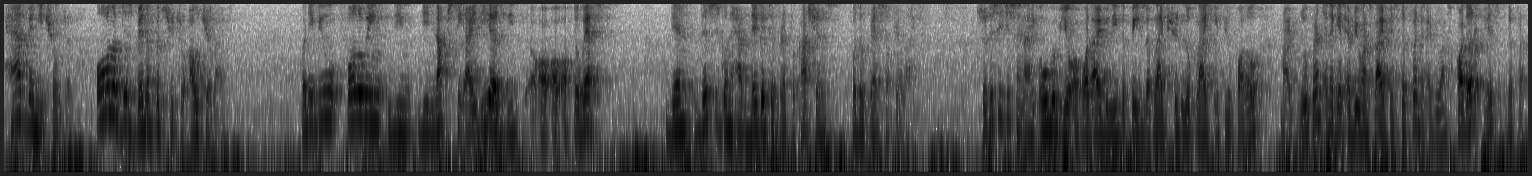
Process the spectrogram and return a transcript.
have many children. All of this benefits you throughout your life. But if you following the, the nafsi ideas the, of, of the West, then this is going to have negative repercussions for the rest of your life. So this is just an overview of what I believe the phases of life should look like if you follow my blueprint. And again, everyone's life is different and everyone's qadr is different.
